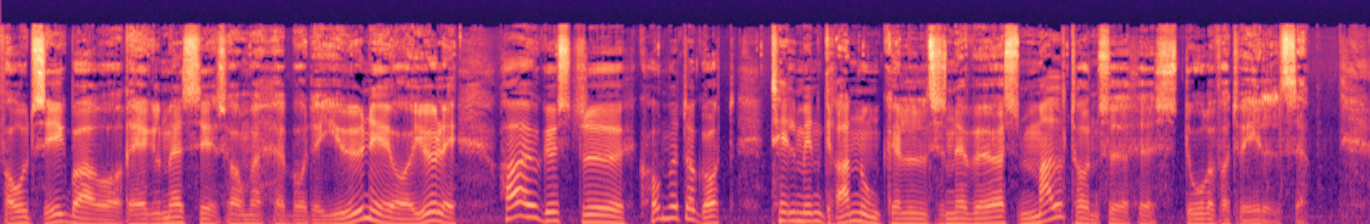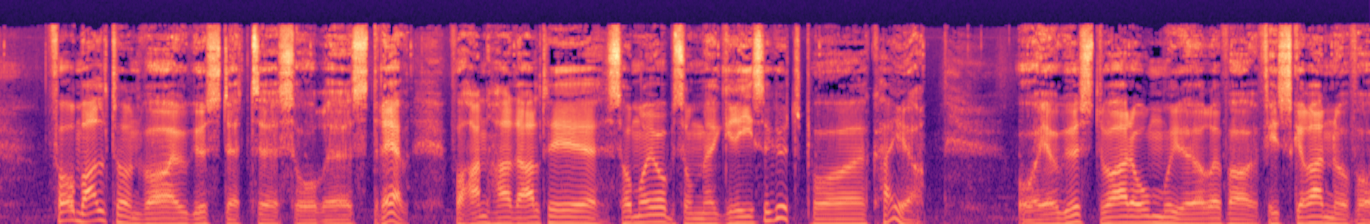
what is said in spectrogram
forutsigbar og regelmessig som eh, både juni og juli har august eh, kommet og gått til min grandonkels nevøs Maltons eh, store fortvilelse. For Malton var august et såre strev, for han hadde alltid sommerjobb som grisegutt på kaia. Og i august var det om å gjøre for fiskerne å få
